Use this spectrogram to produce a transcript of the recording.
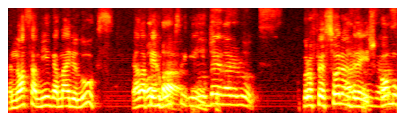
A nossa amiga Marilux, ela Opa, pergunta o seguinte. Tudo bem, Marilux? Professor Andrés, como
